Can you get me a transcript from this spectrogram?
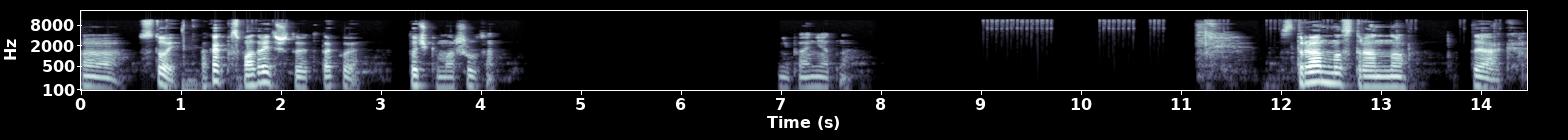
А, стой. А как посмотреть, что это такое? Точка маршрута. Непонятно. Странно, странно. Так.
